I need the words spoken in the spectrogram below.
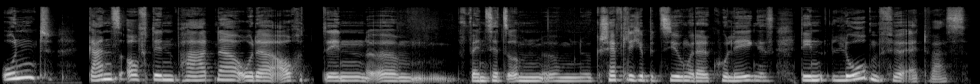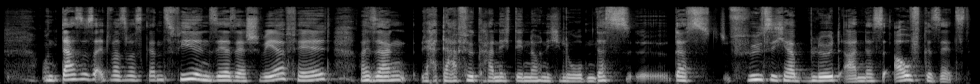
und ganz oft den Partner oder auch den, ähm, wenn es jetzt um, um eine geschäftliche Beziehung oder Kollegen ist, den loben für etwas. Und das ist etwas, was ganz vielen sehr, sehr schwer fällt, weil sie sagen, ja, dafür kann ich den noch nicht loben. Das, das fühlt sich ja blöd an, das ist aufgesetzt.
